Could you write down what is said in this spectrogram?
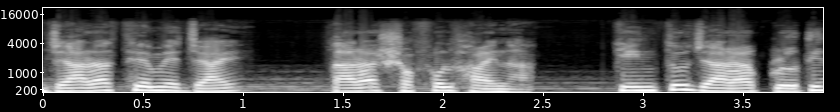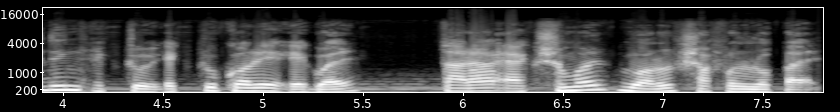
যারা থেমে যায়, তারা সফল হয় না। কিন্তু যারা প্রতিদিন একটু একটু করে এগোয়, তারা একসময় বড় সাফল্য পায়।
